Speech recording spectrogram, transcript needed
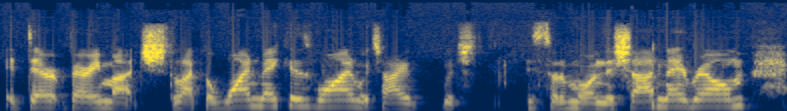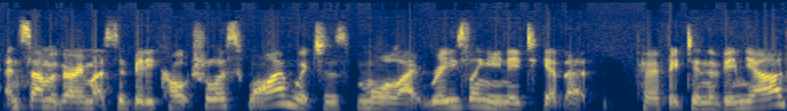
it's very much like a winemaker's wine, which I, which is sort of more in the Chardonnay realm, and some are very much the viticulturalist wine, which is more like Riesling. You need to get that perfect in the vineyard.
